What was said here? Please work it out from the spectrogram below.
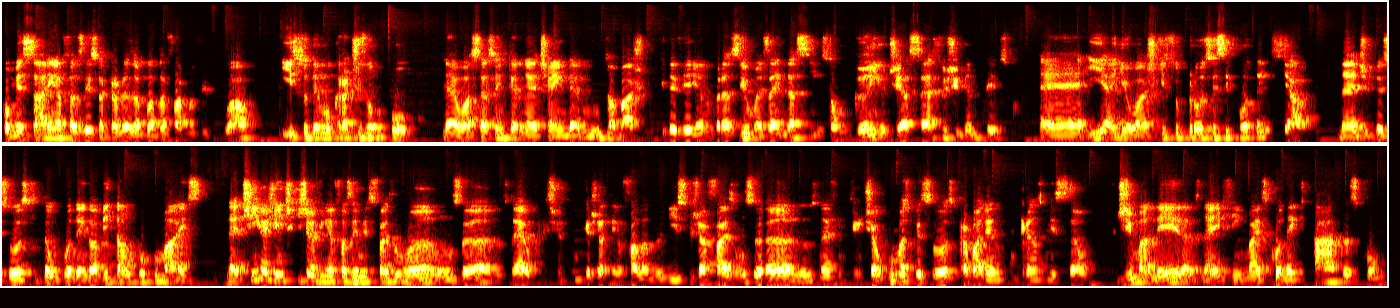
começarem a fazer isso através da plataforma virtual, isso democratizou um pouco. Né, o acesso à internet ainda é muito abaixo do que deveria no Brasil, mas ainda assim, isso é um ganho de acesso gigantesco. É, e aí eu acho que isso trouxe esse potencial né, de pessoas que estão podendo habitar um pouco mais. Né, tinha gente que já vinha fazendo isso faz um ano, uns anos, né, o Christian Dunker já tem falando nisso já faz uns anos, né, tinha algumas pessoas trabalhando com transmissão de maneiras, né, enfim, mais conectadas com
